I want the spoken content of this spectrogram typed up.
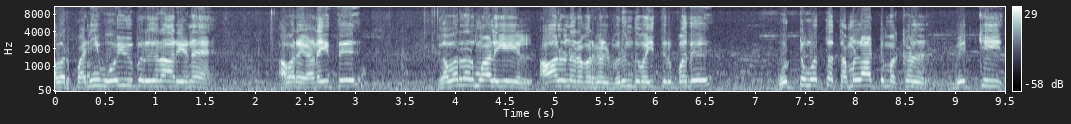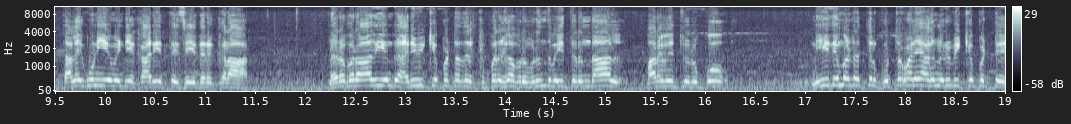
அவர் பணி ஓய்வு பெறுகிறார் என அவரை அழைத்து கவர்னர் மாளிகையில் ஆளுநர் அவர்கள் விருந்து வைத்திருப்பது ஒட்டுமொத்த தமிழ்நாட்டு மக்கள் வெட்கி தலைகுனிய வேண்டிய காரியத்தை செய்திருக்கிறார். நிரபராதி என்று அறிவிக்கப்பட்டதற்கு பிறகு அவர் விருந்து வைத்திருந்தால் வரவேற்றிருப்போம். நீதிமன்றத்தில் குற்றவாளியாக நிரூபிக்கப்பட்டு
